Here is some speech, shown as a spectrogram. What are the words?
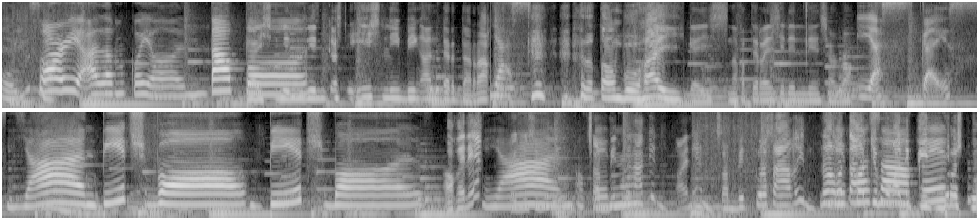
Oo, yun nga. Sorry, alam ko yon. Tapos, Guys, Linlin kasi is living under the rock. yes, Totoong buhay. Guys, nakatira si Linlin sa rock. yes, guys. Yan, beach ball, beach ball. Okay na yan? Yan, okay Submit na na. natin. Okay na yan. Submit ko na sa akin. Di Nakatakot pa yung sa mukha ni akin. paintbrush ko.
